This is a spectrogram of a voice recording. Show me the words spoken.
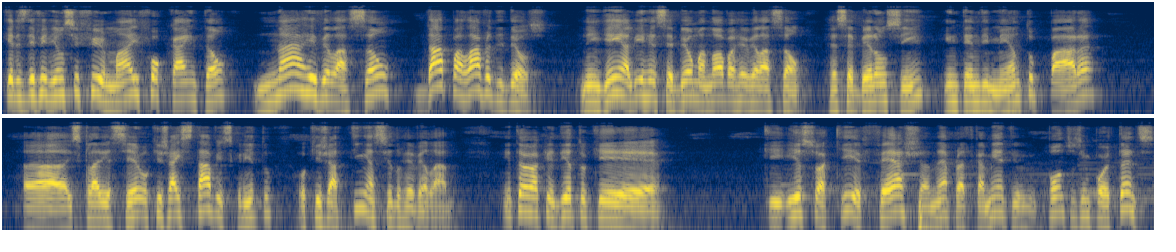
Que eles deveriam se firmar e focar então na revelação da palavra de Deus. Ninguém ali recebeu uma nova revelação. Receberam sim entendimento para uh, esclarecer o que já estava escrito, o que já tinha sido revelado. Então eu acredito que, que isso aqui fecha né, praticamente pontos importantes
